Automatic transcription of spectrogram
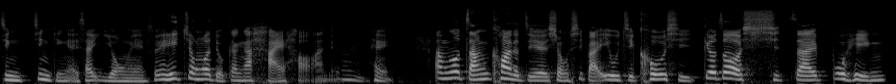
正正经会使用诶，所以迄种我就感觉还好安尼。嗯。嘿，啊，毋过昨看到一个上失败，伊有一区是叫做实在不行，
